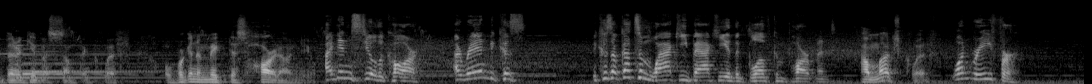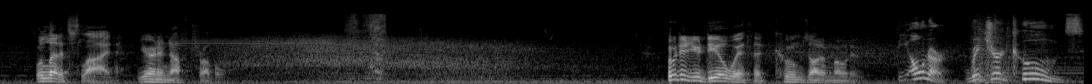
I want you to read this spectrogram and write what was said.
You better give us something, Cliff, or we're gonna make this hard on you. I didn't steal the car. I ran because because I've got some wacky backy in the glove compartment. How much, Cliff? One reefer. We'll let it slide. You're in enough trouble. Who did you deal with at Coombs Automotive? The owner, Richard Coombs.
